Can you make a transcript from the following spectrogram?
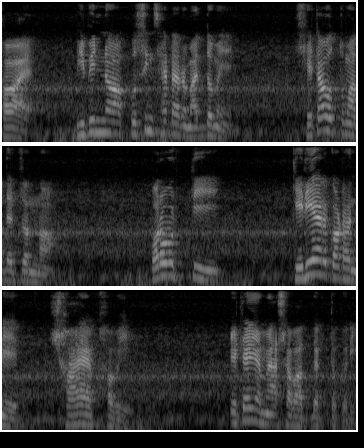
হয় বিভিন্ন কোচিং সেন্টারের মাধ্যমে, সেটাও তোমাদের জন্য পরবর্তী কেরিয়ার গঠনের সহায়ক হবে। এটাই আমি আশাবাদ ব্যক্ত করি।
